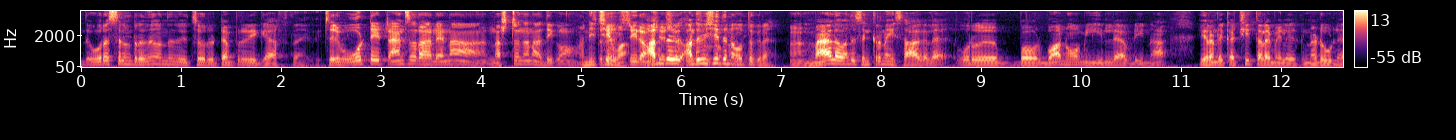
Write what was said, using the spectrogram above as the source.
இந்த உரசல்ன்றது வந்து இட்ஸ் ஒரு டெம்பரரி கேப் தான் இது. சரி ஓட்டே டிரான்ஸ்ஃபர் ஆகலைன்னா நஷ்டம் தானே அதிகம்? நிச்சயமா. திரு ஸ்ரீராம் அந்த அந்த விஷயத்தை நான். ஒத்துக்கிறேன். மேலே வந்து சிங்க்ரனைஸ் ஆகலை. ஒரு ஒரு பான் ஹோமி இல்லை அப்படின்னா இரண்டு கட்சி தலைமையில் இருக்க நடுவில்.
